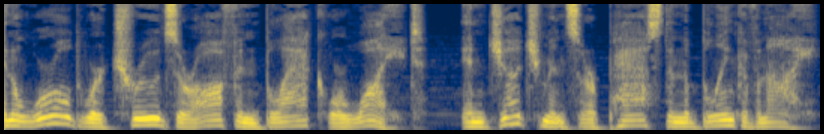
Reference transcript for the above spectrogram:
In a world where truths are often black or white, and judgments are passed in the blink of an eye,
